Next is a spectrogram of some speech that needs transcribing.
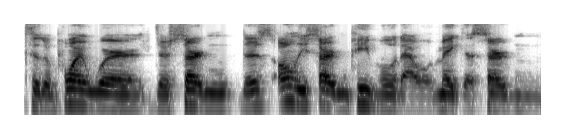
to the point where there's certain there's only certain people that will make a certain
